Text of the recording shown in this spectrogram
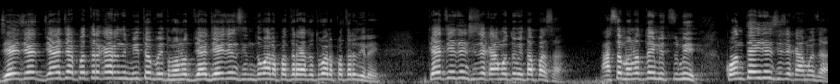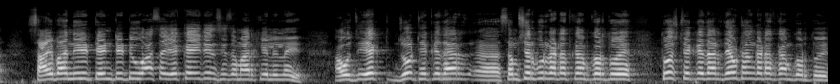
जे जे ज्या ज्या पत्रकारांनी मी तो म्हणून ज्या ज्या एजन्सीने तुम्हाला पत्र तुम्हाला पत्र दिलं आहे त्याच एजन्सीचे कामं तुम्ही तपासा. असं म्हणत नाही मी. तुम्ही कोणत्या एजन्सीचे कामं जा. साहेबांनी टेंटेटिव्ह असं एका एजन्सीचं मार्क केलेलं नाही. अहो एक जो ठेकेदार अं, शमशेरपूर गटात काम करतोय तोच ठेकेदार देवठाण गटात काम करतोय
